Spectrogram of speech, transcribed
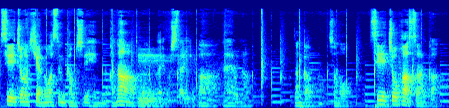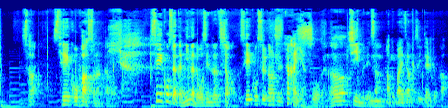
成長の機会を逃すんかもしれへんのかなとか思ったりもしたりとか、なんやろな。なんかその成長ファーストなんかさ成功ファーストなんかの成功するやったらみんなでお膳立てした方が成功する可能性高いやん。そうやな。チームでさ、うん。アドバイザーがついたりとか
